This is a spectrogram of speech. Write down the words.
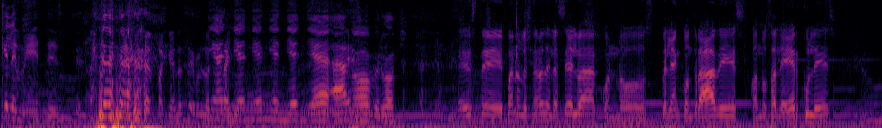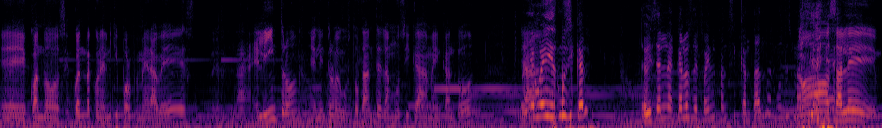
¿Qué le metes? Para que no se lo Ña, extrañe. ña, ña, ña, ña, ña. Ah, no, perdón. Este, bueno, los escenarios de la selva, cuando pelean contra Hades, cuando sale Hércules, eh, cuando se encuentra con el Mickey por primera vez, el, la- el intro, el intro me gustó bastante, la música me encantó. Ya- Oye, güey, ¿es musical? ¿También salen acá los de Final Fantasy cantando en un desmadre? No, sale,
